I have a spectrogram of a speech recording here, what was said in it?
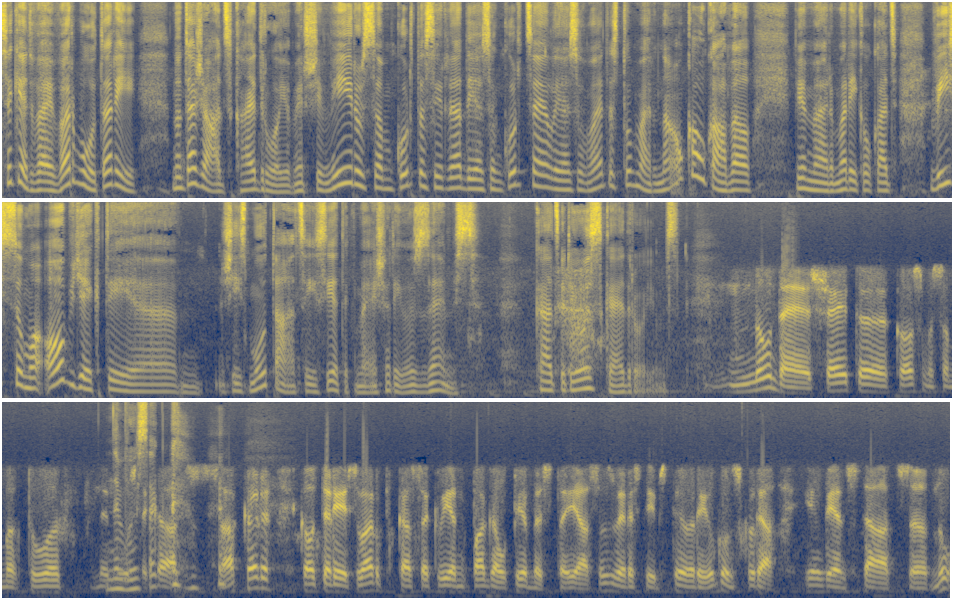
Sakiet, vai varbūt arī nu, dažādi skaidrojumi ir šim vīrusam, kur tas ir radies un kur cēlies, un vai tas tomēr nav kaut kā vēl, piemēram, arī kaut kā kāds visuma objekti eh, šīs mutācijas ietekmējuši arī uz Zemes? Kāds ir jūsu skaidrojums? Nu, nē, šeit eh, kosmosam ar to nebūs nekāda sakara. Kaut arī es varu, kā saka, vienu pagalu piemest tajā sazvērestības teoriju ugunskurā, ir viens tāds, eh, nu,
